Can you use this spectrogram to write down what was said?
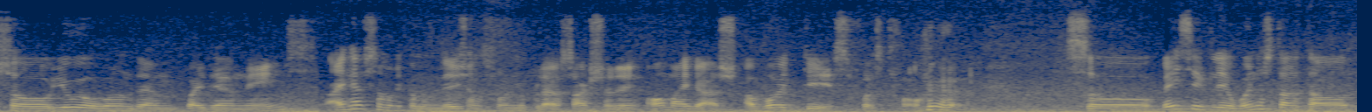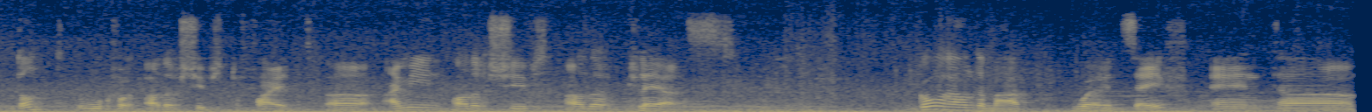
so you will learn them by their names. I have some recommendations for new players actually. Oh my gosh, avoid this first of all. so basically when you start out, don't look for other ships to fight. Uh, I mean other ships, other players. Go around the map where it's safe and uh,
